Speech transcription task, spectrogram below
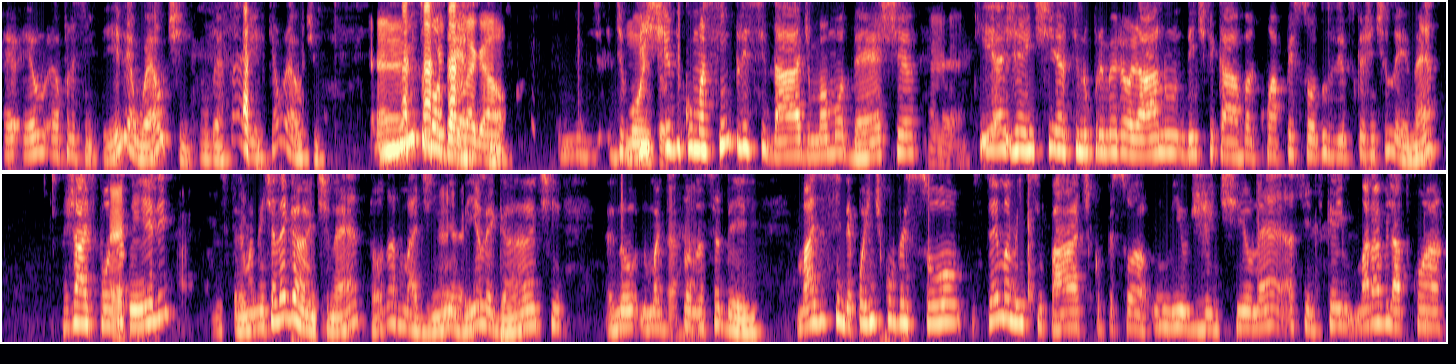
Eu, eu falei assim: ele é o Welch? Roberto, é ele que é o Welch. É, muito modesto. Muito legal. De, muito. Vestido com uma simplicidade, uma modéstia, é. que a gente, assim, no primeiro olhar, não identificava com a pessoa dos livros que a gente lê, né? Já a esposa é. dele, extremamente elegante, né? Toda armadinha, é. bem elegante, no, numa distância dele. Mas, assim, depois a gente conversou, extremamente simpático, pessoa humilde, gentil, né? Assim, fiquei maravilhado com a,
